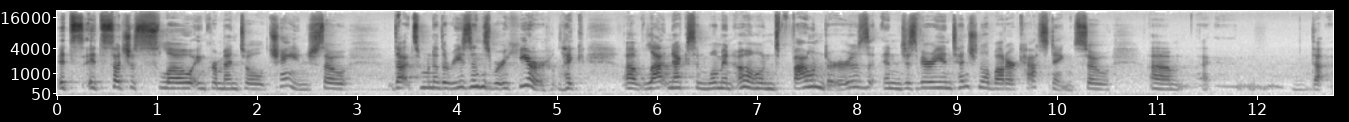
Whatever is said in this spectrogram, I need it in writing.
It's it's such a slow incremental change. So that's one of the reasons we're here. Like uh, Latinx and woman owned founders, and just very intentional about our casting. So um, that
